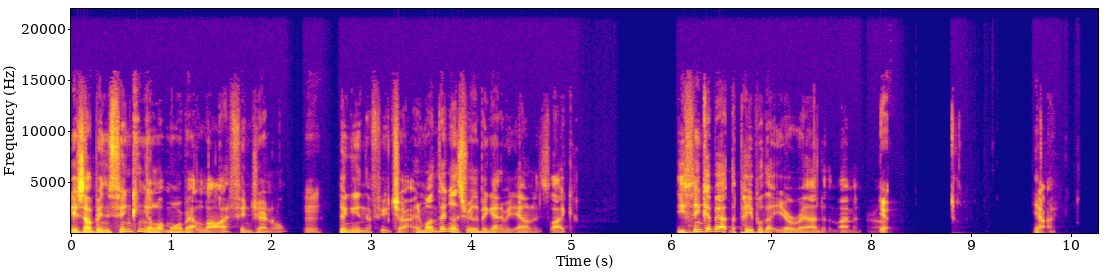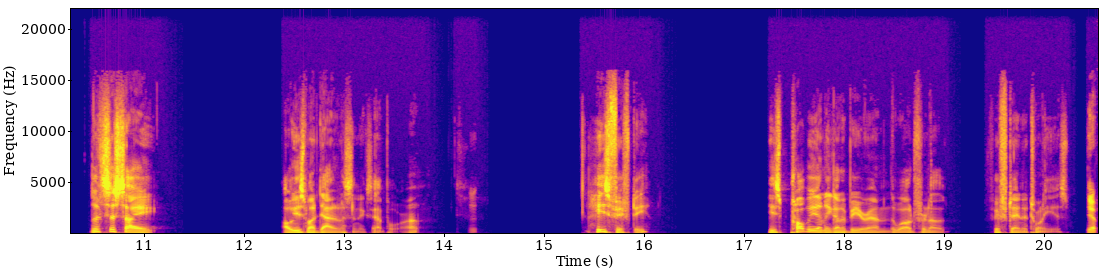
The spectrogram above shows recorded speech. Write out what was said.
is I've been thinking a lot more about life in general, Mm. thinking in the future. And one thing that's really been getting me down is like, you think about the people that you're around at the moment. Right? Yep. You know, let's just say, I'll use my dad as an example, right? Mm. He's 50 he's probably only going to be around in the world for another 15 or 20 years. Yep.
